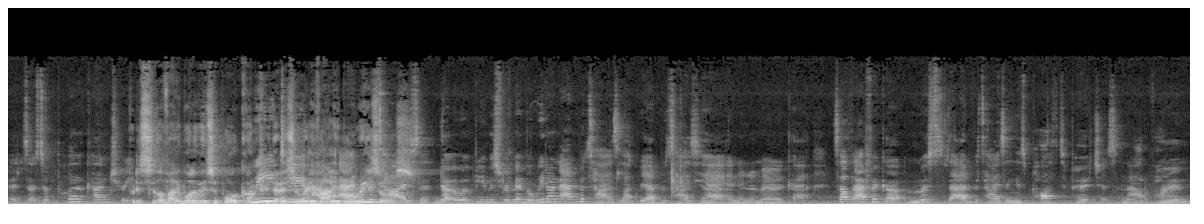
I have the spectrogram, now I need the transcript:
it's, it's a poor country. But it's still a valuable. Well, if it's a poor country, then it's a really valuable resource. advertise- No, you must remember we don't advertise like we advertise here and in America. South Africa, most of the advertising is path to purchase and out of home.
